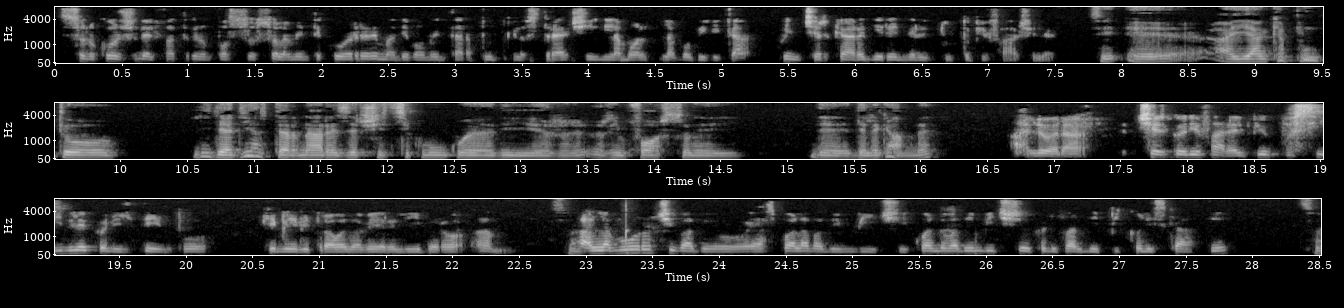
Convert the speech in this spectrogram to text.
sono conscio del fatto che non posso solamente correre, ma devo aumentare appunto lo stretching, la, mo- la mobilità, quindi cercare di rendere il tutto più facile. Sì, e hai anche appunto l'idea di alternare esercizi comunque di r- rinforzo nei, de- delle gambe? Allora, cerco di fare il più possibile con il tempo che mi ritrovo ad avere libero. Um, sì. Al lavoro ci vado e a scuola vado in bici. Quando vado in bici cerco di fare dei piccoli scatti sì.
